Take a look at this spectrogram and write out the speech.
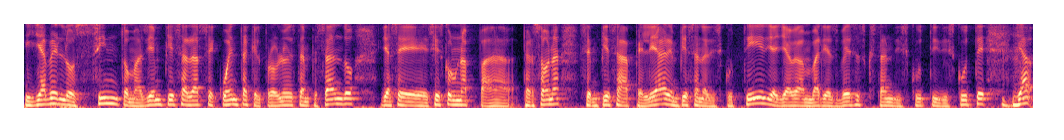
Y ya ve los síntomas, ya empieza a darse cuenta que el problema está empezando, ya se, si es con una persona, se empieza a pelear, empiezan a discutir, ya llevan varias veces que están discute y discute, ya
